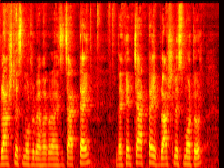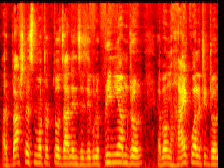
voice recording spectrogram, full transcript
ব্লাশলেস মোটর ব্যবহার করা হয়েছে চারটায়। দেখেন চারটায় ব্লাশলেস মোটর আর ব্লাশলেস মোটর তো জানেন যে যেগুলো প্রিমিয়াম ড্রোন এবং হাই কোয়ালিটি ড্রোন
